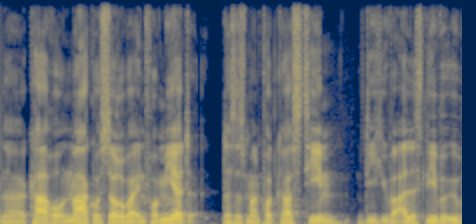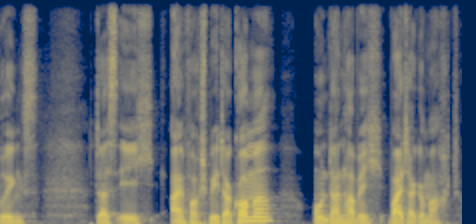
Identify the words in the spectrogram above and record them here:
äh, Caro und Markus darüber informiert, das ist mein Podcast-Team, die ich über alles liebe übrigens, dass ich einfach später komme und dann habe ich weitergemacht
